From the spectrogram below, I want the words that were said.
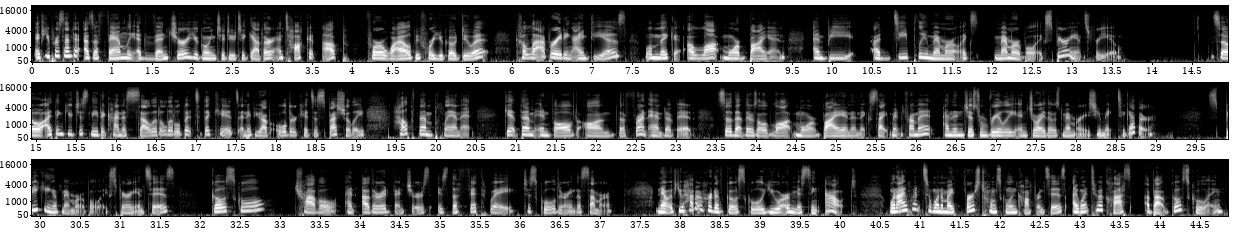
If you present it as a family adventure you're going to do together and talk it up for a while before you go do it, collaborating ideas will make it a lot more buy in and be a deeply memorable experience for you. So I think you just need to kind of sell it a little bit to the kids. And if you have older kids, especially, help them plan it. Get them involved on the front end of it so that there's a lot more buy in and excitement from it. And then just really enjoy those memories you make together. Speaking of memorable experiences, Go School travel, and other adventures is the fifth way to school during the summer. Now, if you haven't heard of Go School, you are missing out. When I went to one of my first homeschooling conferences, I went to a class about Go Schooling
